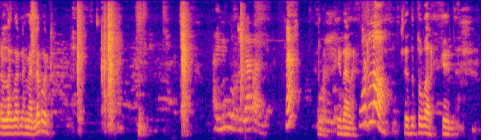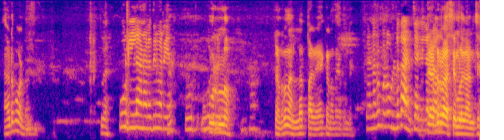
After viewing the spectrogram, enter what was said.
വെള്ളം കുറഞ്ഞ മെല്ലെ പോയിട്ട്. ഇതാണ്. ഉരുളോ? പക്ഷെ ഇതിപ്പോ വർക്കില്ല അവിടെ പോണ്ട? പറയാ. ഉരുളോ. കിണർ നല്ല പഴയ കിണറായതുകൊണ്ട് കിണർ നമ്മൾ ഉള്ളു കാണിച്ചില്ല രണ്ട് പ്രാവശ്യം നമ്മൾ കാണിച്ചു.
